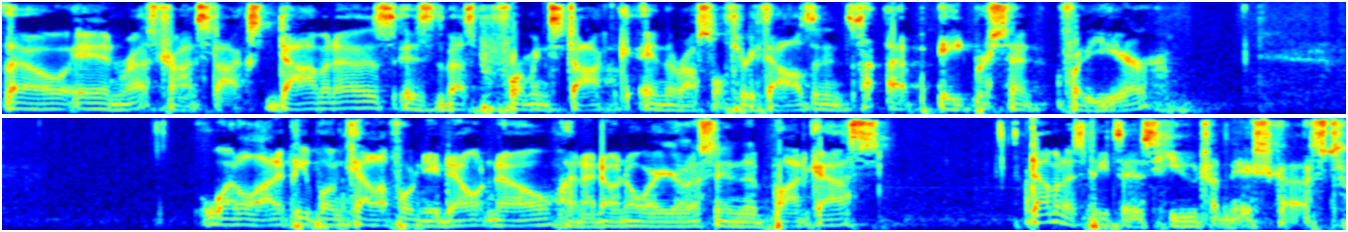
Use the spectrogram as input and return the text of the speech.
though, in restaurant stocks. Domino's is the best performing stock in the Russell 3000. It's up 8% for the year. What a lot of people in California don't know, and I don't know where you're listening to the podcast, Domino's Pizza is huge on the East Coast.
